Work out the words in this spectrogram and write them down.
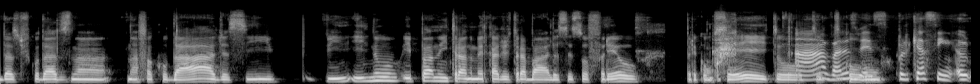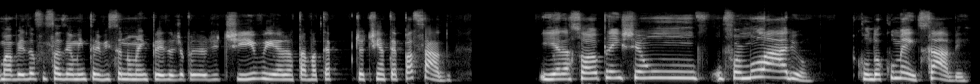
das dificuldades na, na faculdade, assim, e, e, no, e para entrar no mercado de trabalho, você sofreu preconceito? Ah, várias vezes. Porque assim, uma vez eu fui fazer uma entrevista numa empresa de apoio auditivo e eu já tava até, já tinha até passado. E era só eu preencher um, um formulário com documentos, sabe?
